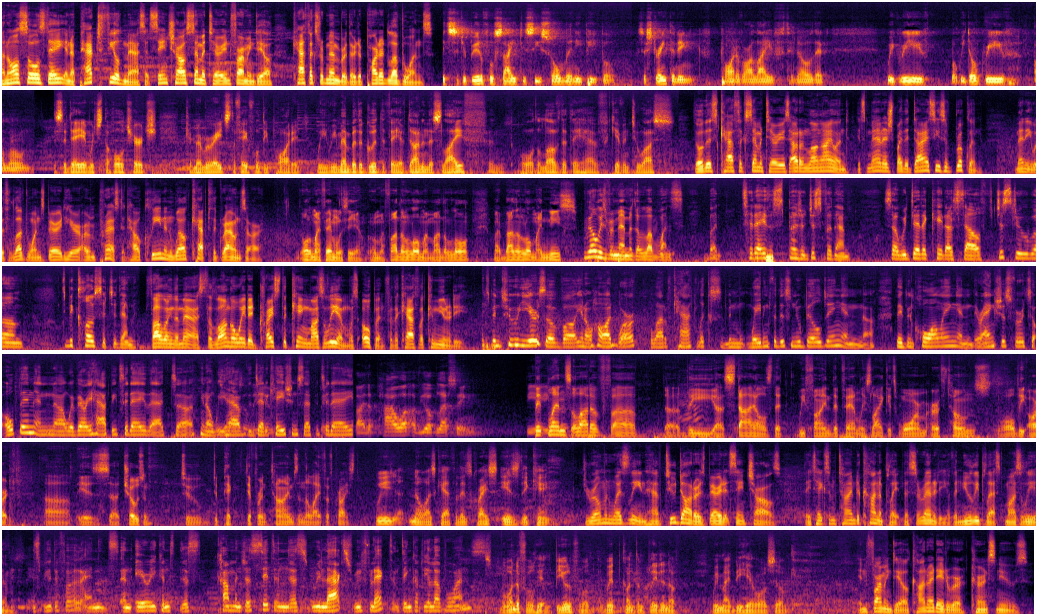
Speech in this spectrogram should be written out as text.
On All Souls Day, in a packed field mass at St. Charles Cemetery in Farmingdale, Catholics remember their departed loved ones. It's such a beautiful sight to see so many people. It's a strengthening part of our life to know that we grieve, but we don't grieve alone. It's the day in which the whole church commemorates the faithful departed. We remember the good that they have done in this life and all the love that they have given to us. Though this Catholic cemetery is out on Long Island, it's managed by the Diocese of Brooklyn. Many with loved ones buried here are impressed at how clean and well kept the grounds are. All of my family's here. All my father-in-law, my mother-in-law, my brother-in-law, my niece. We always remember the loved ones, but today is a special just for them. So we dedicate ourselves just to um, to be closer to them. Following the Mass, the long awaited Christ the King mausoleum was open for the Catholic community. It's been two years of uh, you know hard work. A lot of Catholics have been waiting for this new building, and uh, they've been calling, and they're anxious for it to open. And uh, we're very happy today that uh, you know we have the dedication set for today. By the power of your blessing, it blends a lot of uh, uh, the uh, styles that we find that families like. It's warm earth tones. All the art uh, is uh, chosen to depict different times in the life of Christ. We know as Catholics, Christ is the King. Jerome and Wesleyan have two daughters buried at St. Charles. They take some time to contemplate the serenity of the newly blessed mausoleum. It's beautiful and it's an area you can just come and just sit and just relax, reflect, and think of your loved ones. It's wonderful here, beautiful. We're contemplating of we might be here also. In Farmingdale, Konrad Aderer, Currents News.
